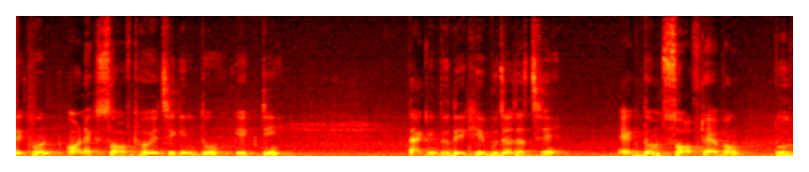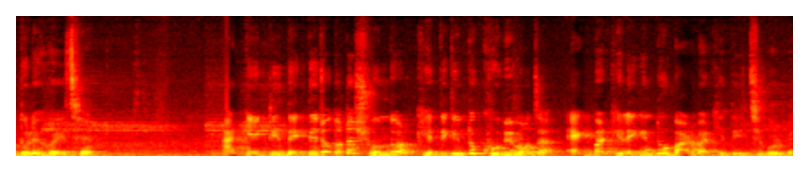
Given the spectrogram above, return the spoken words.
দেখুন, অনেক সফট হয়েছে কিন্তু কেকটি। তা কিন্তু দেখেই বোঝা যাচ্ছে, একদম সফট এবং তুলতুলে হয়েছে। আর কেকটি দেখতে যতটা সুন্দর, খেতে কিন্তু খুবই মজা। একবার খেলে কিন্তু বারবার খেতে ইচ্ছে করবে।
